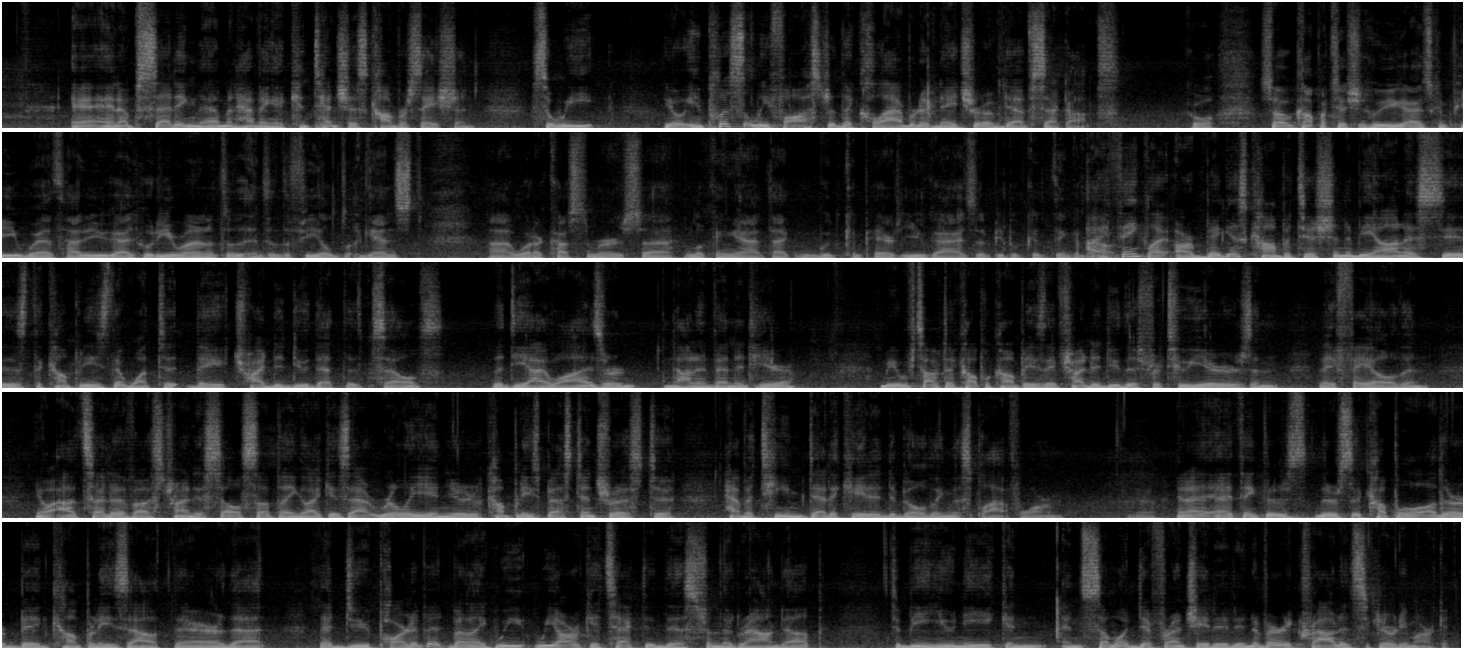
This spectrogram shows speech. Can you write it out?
and, and upsetting them and having a contentious conversation. So we you know, implicitly foster the collaborative nature of DevSecOps. Cool. So competition, who you guys compete with? How do you guys, who do you run into, into the field against? Uh, what are customers uh, looking at that would compare to you guys that people could think about? I think like our biggest competition, to be honest, is the companies that want to. They've tried to do that themselves. The DIYs are not invented here. I mean, we've talked to a couple companies. They've tried to do this for two years and they failed. And you know, outside of us trying to sell something, like, is that really in your company's best interest to have a team dedicated to building this platform? Yeah. And I, I think there's there's a couple other big companies out there that that do part of it, but like we we architected this from the ground up to be unique and, and somewhat differentiated in a very crowded security market.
